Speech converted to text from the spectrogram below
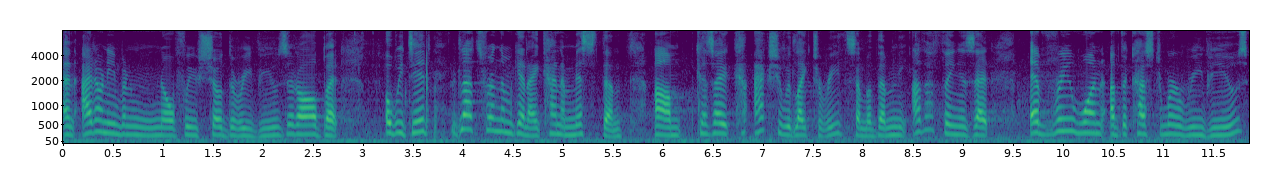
and I don't even know if we showed the reviews at all, but. Oh, we did? Let's run them again. I kind of missed them um, because I actually would like to read some of them. And the other thing is that every one of the customer reviews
